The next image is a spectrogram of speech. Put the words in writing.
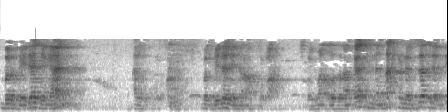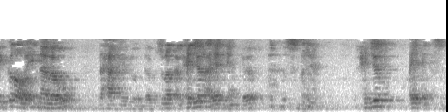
Berbeda dengan Al-Quran. Berbeda dengan Al-Quran. Sebagaimana Allah terangkan, Inna nahnu nazzalna dzikra wa inna lahu lahafidun. Dalam surat Al-Hijr ayat yang ke-9. Hijr ayat yang ke-9.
